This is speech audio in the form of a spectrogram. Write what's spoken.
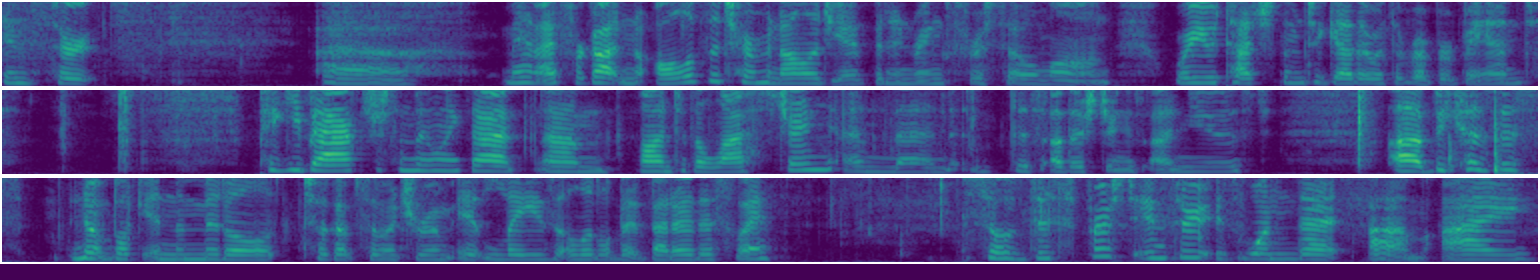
inserts. Uh, man, I've forgotten all of the terminology. I've been in rings for so long. Where you attach them together with a rubber band, piggybacked or something like that, um, onto the last string, and then this other string is unused. Uh, because this notebook in the middle took up so much room, it lays a little bit better this way. So this first insert is one that um, I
